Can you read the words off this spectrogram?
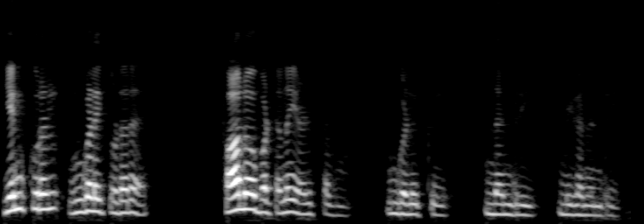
என் குரல் உங்களை தொடர ஃபாலோ பட்டனை அழுத்தவும். உங்களுக்கு நன்றி மிக நன்றி.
